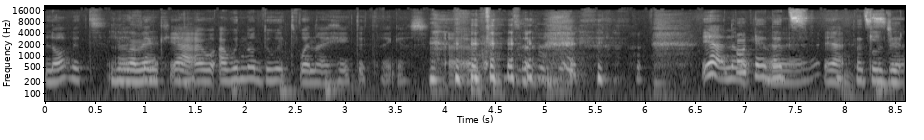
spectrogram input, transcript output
love it. You I love think, it? Yeah, Yeah. I, w- I would not do it when I hate it, I guess. Uh, yeah, no. Okay, uh, that's- yeah, that's legit.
